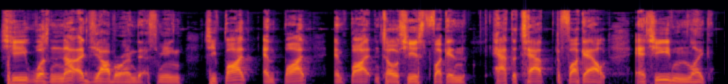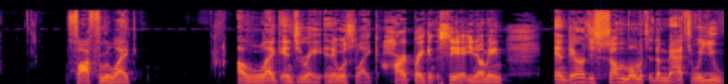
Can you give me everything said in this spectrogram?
She was not a jobber on this. I mean, she fought and fought and fought until she's fucking had to tap the fuck out. And she even like fought through like a leg injury and it was like heartbreaking to see it, you know what I mean? And there are just some moments in the match where you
